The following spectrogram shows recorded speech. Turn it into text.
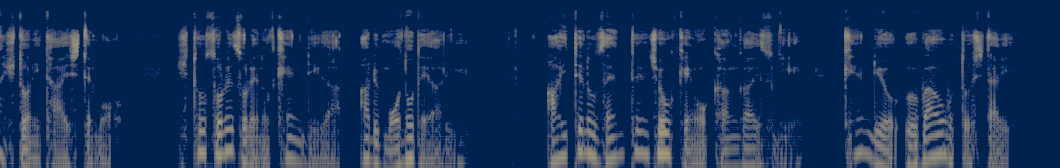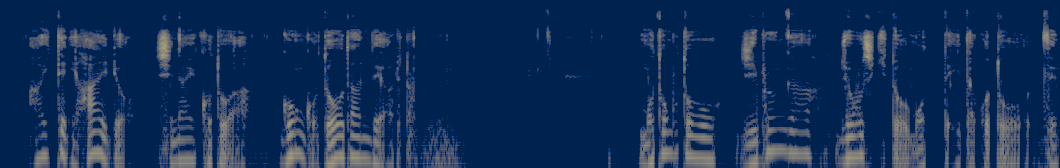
な人に対しても人それぞれの権利があるものであり相手の前提条件を考えずに権利を奪おうとしたり相手に配慮しないことは言語道断であると。もともと自分が常識と思っていたことを前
